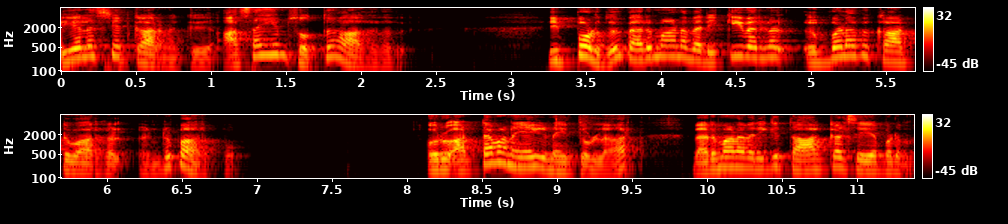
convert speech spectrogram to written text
ரியல் எஸ்டேட்காரனுக்கு அசையும் சொத்து ஆகிறது. இப்பொழுது வருமான வரிக்கு இவர்கள் எவ்வளவு காட்டுவார்கள் என்று பார்ப்போம். ஒரு அட்டவணையை இணைத்துள்ளார். வருமான வரிக்கு தாக்கல் செய்யப்படும்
